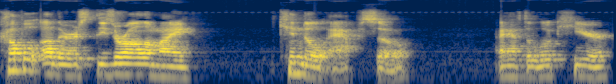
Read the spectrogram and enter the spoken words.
couple others, these are all on my Kindle app, so I have to look here.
